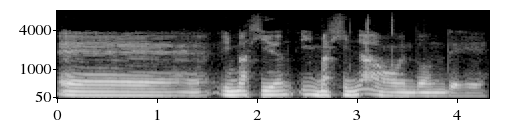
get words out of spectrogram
Eh, imaginado en donde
